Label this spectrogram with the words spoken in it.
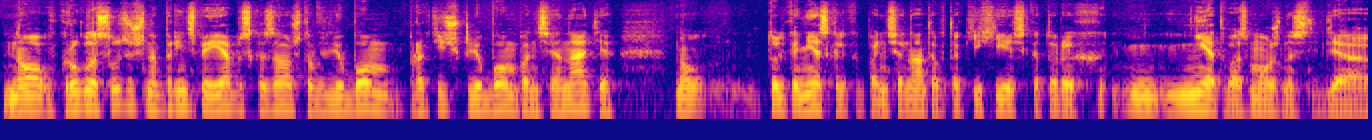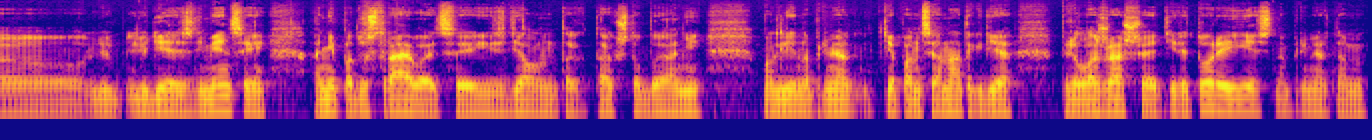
Но в круглосуточно, в принципе, я бы сказал, что в любом, практически любом пансионате, ну, только несколько пансионатов таких есть, которых нет возможности для э, людей с деменцией, они подустраиваются и сделаны так, так чтобы они могли, например, те пансионаты, где прилежащая территория есть, например, там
